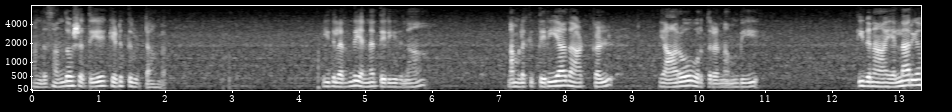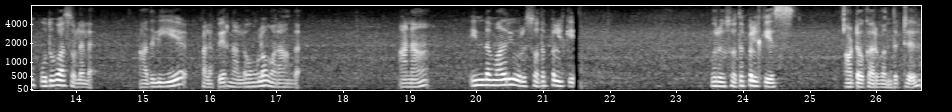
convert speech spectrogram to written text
அந்த சந்தோஷத்தையே கெடுத்து விட்டாங்க. இதிலிருந்து என்ன தெரியுதுன்னா நம்மளுக்கு தெரியாத ஆட்கள் யாரோ ஒருத்தரை நம்பி இதை நான் எல்லாரையும் பொதுவாக சொல்லலை. அதுலேயே பல பேர் நல்லவங்களும் வராங்க. ஆனால் இந்த மாதிரி ஒரு சொதப்பல் கேஸ் ஒரு சொதப்பல் கேஸ் ஆட்டோக்கார் வந்துட்டு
